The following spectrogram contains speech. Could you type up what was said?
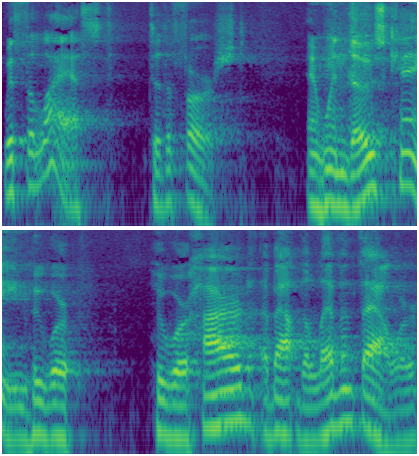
with the last to the first. And when those came who were who were hired about the eleventh hour,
